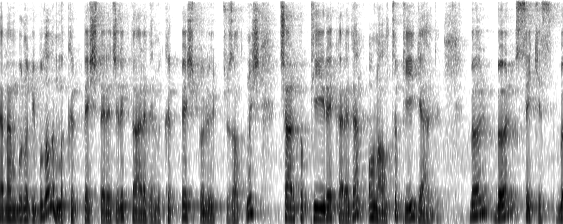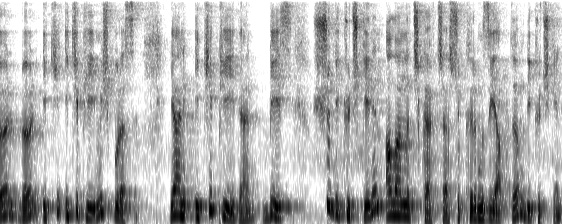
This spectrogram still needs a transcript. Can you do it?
Hemen bunu bir bulalım mı? 45 derecelik daire dilimi. 45 bölü 360 çarpı pi r kareden 16 pi geldi. Böl böl 8. Böl böl 2. 2 pi'ymiş burası. Yani 2 pi'den biz şu dik üçgenin alanını çıkartacağız. Şu kırmızı yaptığım dik üçgeni.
